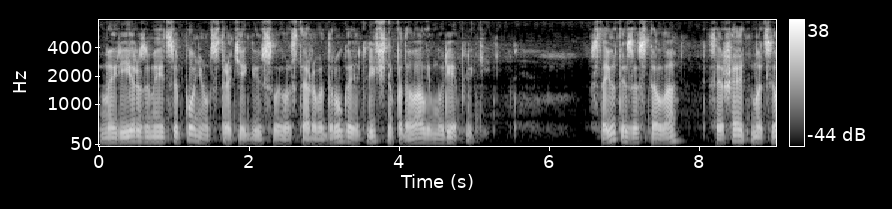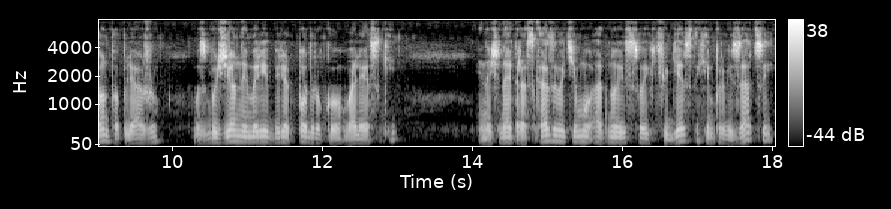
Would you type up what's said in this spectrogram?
Мэри, разумеется, понял стратегию своего старого друга и отлично подавал ему реплики. Встает из-за стола, совершает мацион по пляжу, возбужденный Мэри берет под руку Валески и начинает рассказывать ему одну из своих чудесных импровизаций.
